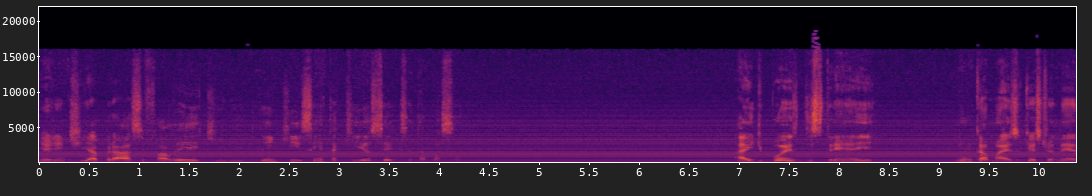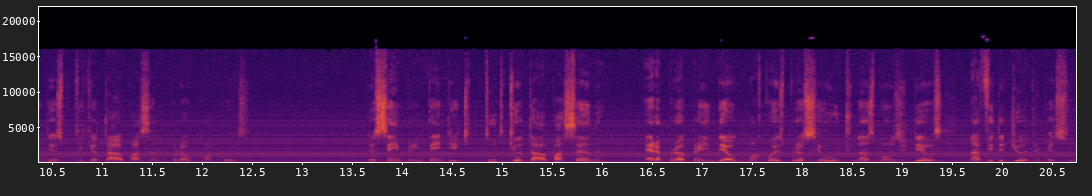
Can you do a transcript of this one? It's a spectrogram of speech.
e a gente abraça e fala: Ei, querido, vem aqui, senta aqui, eu sei que você está passando. Aí depois desse trem aí, nunca mais eu questionei a Deus porque que eu estava passando por alguma coisa. Eu sempre entendi que tudo que eu estava passando era para eu aprender alguma coisa, para eu ser útil nas mãos de Deus, na vida de outra pessoa.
